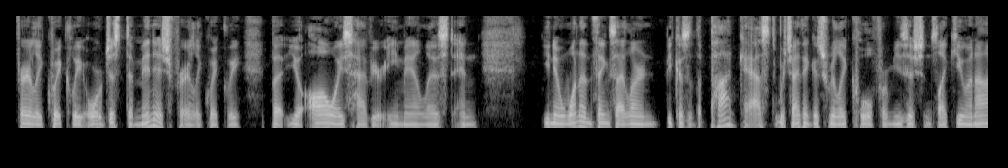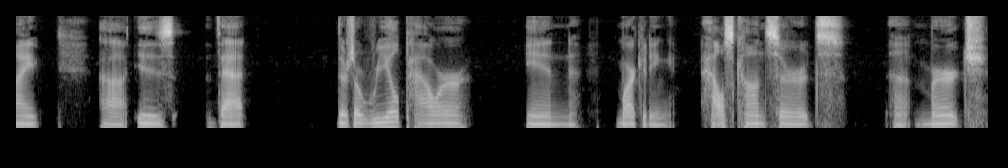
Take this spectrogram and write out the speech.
fairly quickly or just diminish fairly quickly, but you'll always have your email list. And, you know, one of the things I learned because of the podcast, which I think is really cool for musicians like you and I, uh, is that there's a real power in marketing house concerts, uh, merch,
